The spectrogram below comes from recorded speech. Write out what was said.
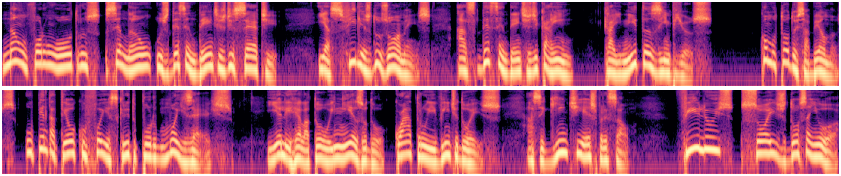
não foram outros senão os descendentes de Sete, e as filhas dos homens, as descendentes de Caim, cainitas ímpios. Como todos sabemos, o Pentateuco foi escrito por Moisés, e ele relatou em Êxodo 4 e 22 a seguinte expressão: Filhos sois do Senhor,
